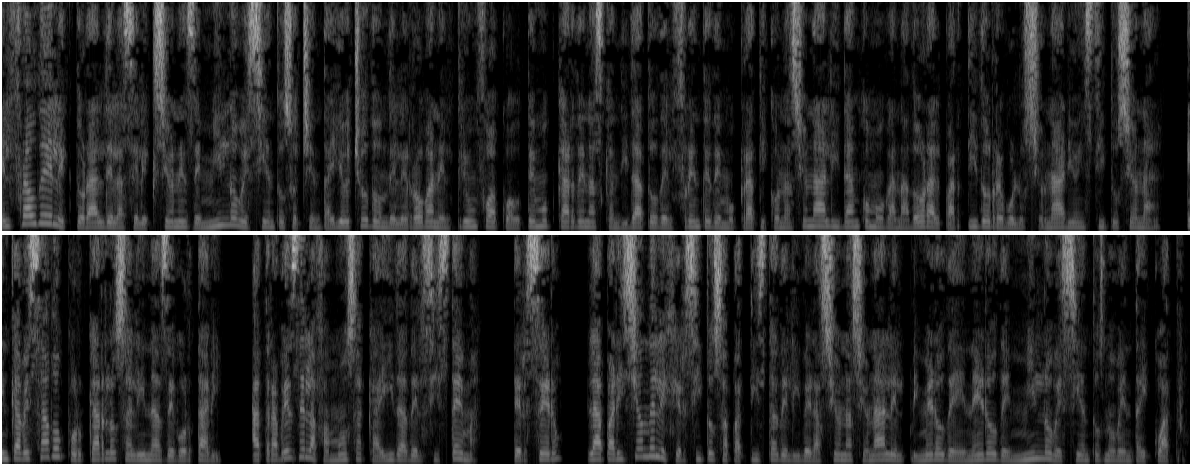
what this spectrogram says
el fraude electoral de las elecciones de 1988 donde le roban el triunfo a Cuauhtémoc Cárdenas candidato del Frente Democrático Nacional y dan como ganador al Partido Revolucionario Institucional, encabezado por Carlos Salinas de Gortari, a través de la famosa caída del sistema. Tercero, la aparición del Ejército Zapatista de Liberación Nacional el 1 de enero de 1994,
